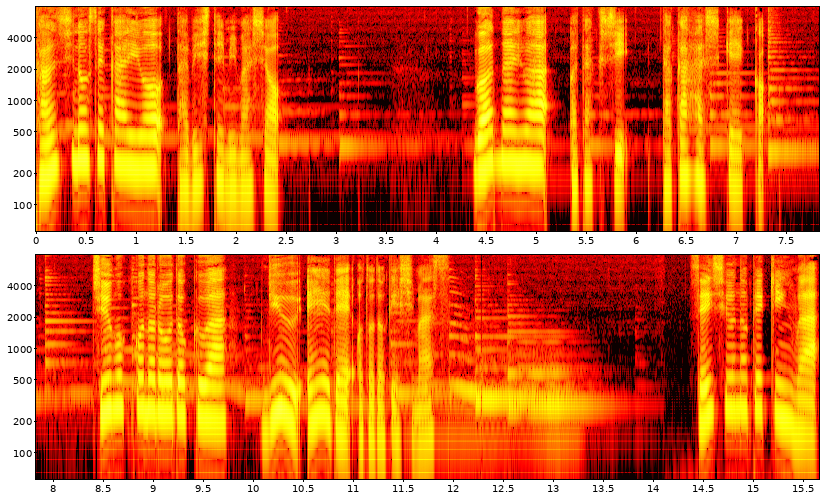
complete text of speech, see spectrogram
監視の世界を旅してみましょう。ご案内は私高橋恵子。中国語の朗読は劉英でお届けします。先週の北京は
